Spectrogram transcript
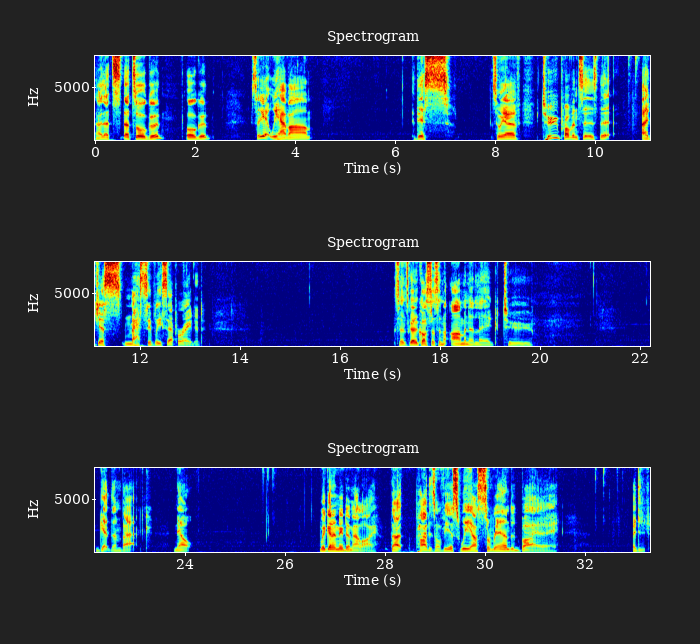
No, that's that's all good. All good. So yeah, we have um this so we have two provinces that are just massively separated. So it's going to cost us an arm and a leg to get them back. Now, we're going to need an ally. That part is obvious. We are surrounded by a di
